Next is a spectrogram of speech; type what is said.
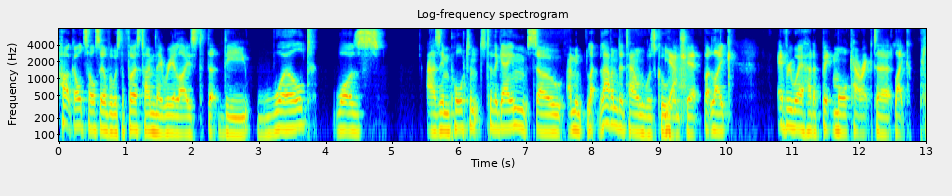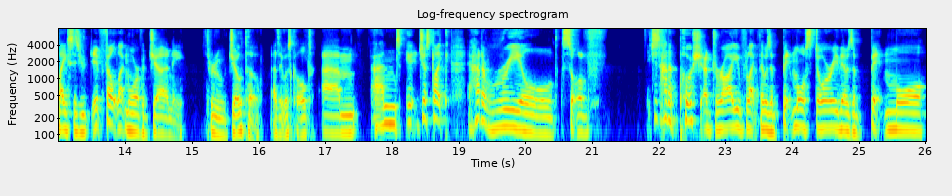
Heart Gold, Soul Silver was the first time they realized that the world was as important to the game. So I mean, like Lavender Town was cool Yeah. and shit, but like everywhere had a bit more character. Like places you, it felt like more of a journey through Johto, as it was called. Um, and it just like it had a real sort of. It just had a push, a drive. Like there was a bit more story. There was a bit more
